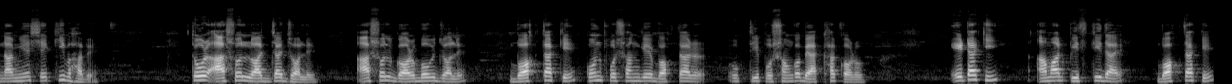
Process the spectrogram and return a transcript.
নামিয়ে সে কীভাবে? তোর আসল লজ্জা জলে, আসল গর্বও জলে। বক্তাকে কোন প্রসঙ্গে বক্তার উক্তি প্রসঙ্গ ব্যাখ্যা করো? এটা কি আমার পিস্তি দেয়? বক্তাকে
